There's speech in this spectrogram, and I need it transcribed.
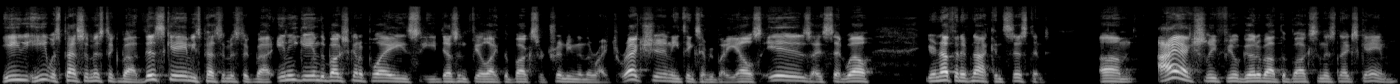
he he was pessimistic about this game. He's pessimistic about any game the Bucs are going to play. He's, he doesn't feel like the Bucs are trending in the right direction. He thinks everybody else is. I said, well, you're nothing if not consistent. Um, I actually feel good about the Bucs in this next game.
